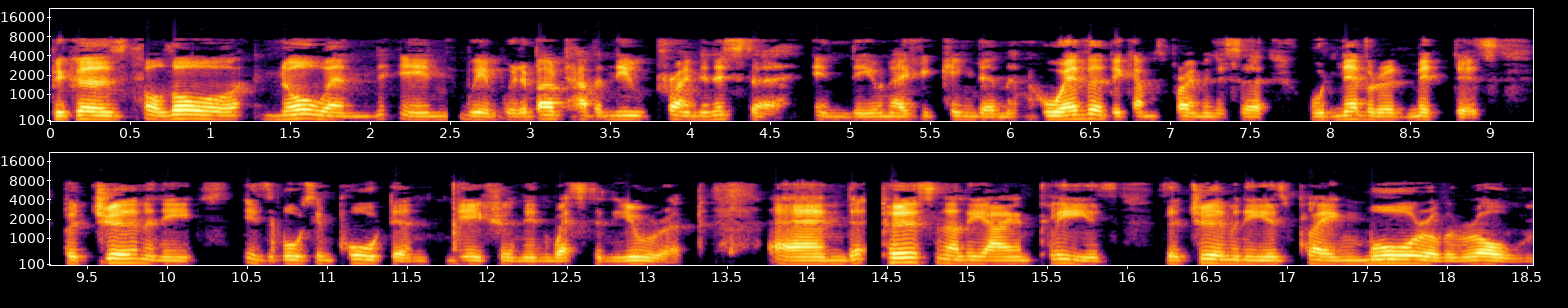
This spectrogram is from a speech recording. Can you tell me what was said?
because although no one in, we're, we're about to have a new prime minister in the United Kingdom, and whoever becomes prime minister would never admit this, but Germany is the most important nation in Western Europe. And personally, I am pleased that Germany is playing more of a role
